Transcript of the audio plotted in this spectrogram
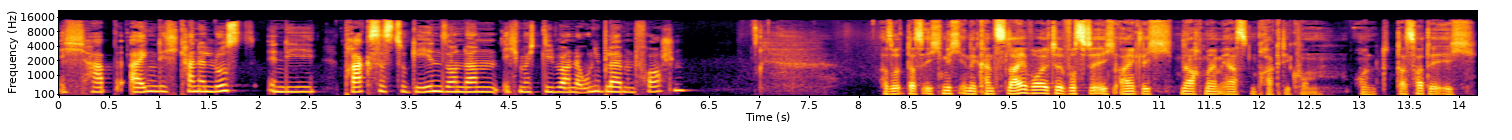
ich habe eigentlich keine Lust in die Praxis zu gehen, sondern ich möchte lieber an der Uni bleiben und forschen? Also, dass ich nicht in eine Kanzlei wollte, wusste ich eigentlich nach meinem ersten Praktikum. Und das hatte ich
